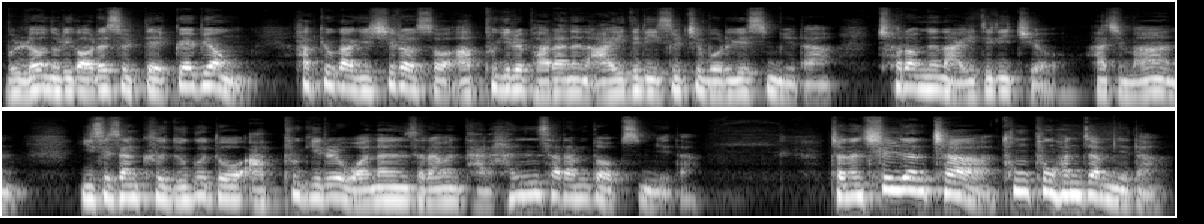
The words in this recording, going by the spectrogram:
물론 우리가 어렸을 때 꾀병, 학교 가기 싫어서 아프기를 바라는 아이들이 있을지 모르겠습니다. 철없는 아이들이죠. 하지만 이 세상 그 누구도 아프기를 원하는 사람은 단 한 사람도 없습니다. 저는 7년차 통풍 환자입니다.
